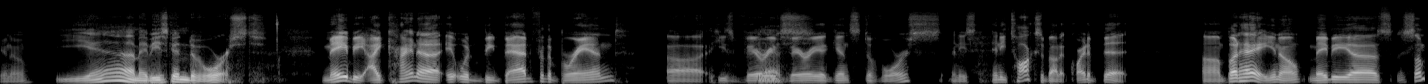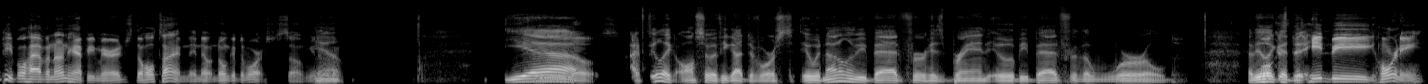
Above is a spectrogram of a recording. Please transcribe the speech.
You know, Yeah, maybe he's getting divorced. maybe I kind of it would be bad for the brand. Uh, he's very, Yes. very against divorce, and he's and he talks about it quite a bit. Um, but hey, you know, maybe uh, some people have an unhappy marriage the whole time. They don't don't get divorced. So you know, Yeah. Yeah. I feel like also if he got divorced, it would not only be bad for his brand, it would be bad for the world. I feel Well, like di- he'd be horny.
